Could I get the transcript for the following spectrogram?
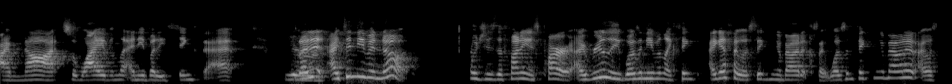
I'm not, so why even let anybody think that? yeah, But I didn't, I didn't even know, which is the funniest part. I really wasn't even like think. I guess I was thinking about it because I wasn't thinking about it. I was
